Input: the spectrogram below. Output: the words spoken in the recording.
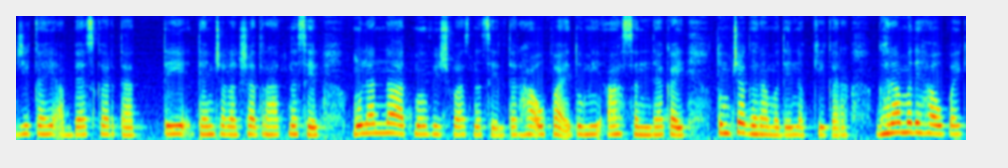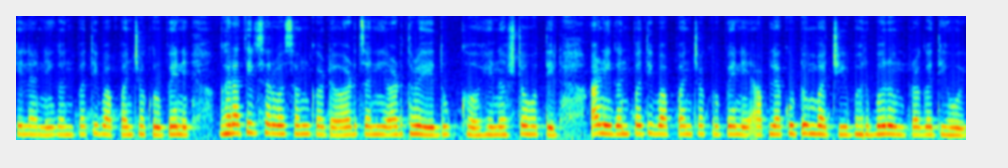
जी काही अभ्यास करतात ते त्यांच्या लक्षात राहत नसेल मुलांना आत्मविश्वास नसेल तर हा उपाय तुम्ही आज संध्याकाळी तुमच्या घरामध्ये नक्की करा. घरामध्ये हा उपाय केल्याने गणपती बाप्पांच्या कृपेने घरातील सर्व संकट अडचणी अडथळे दुःख हे नष्ट होतील आणि गणपती बाप्पांच्या कृपेने आपल्या कुटुंबाची भरभरून प्रगती होईल.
